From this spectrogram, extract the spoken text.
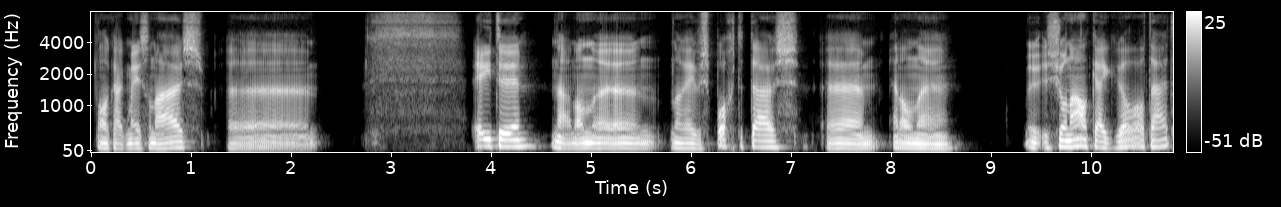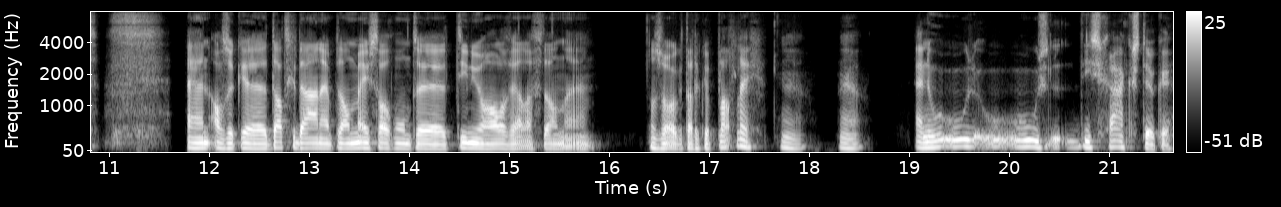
dan ga ik meestal naar huis. Eten. Nou, dan nog even sporten thuis. En dan journaal kijk ik wel altijd. En als ik eh, dat gedaan heb, dan meestal rond eh tien uur, half elf, dan, eh, dan zorg ik dat ik weer plat lig. Ja, ja. En hoe, hoe, hoe, die schaakstukken?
